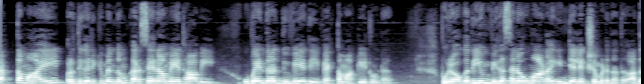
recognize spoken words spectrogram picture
ശക്തമായി പ്രതികരിക്കുമെന്നും കരസേനാ മേധാവി ഉപേന്ദ്ര ദ്വിവേദി വ്യക്തമാക്കിയിട്ടുണ്ട്. പുരോഗതിയും വികസനവുമാണ് ഇന്ത്യ ലക്ഷ്യമിടുന്നത്. അത്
